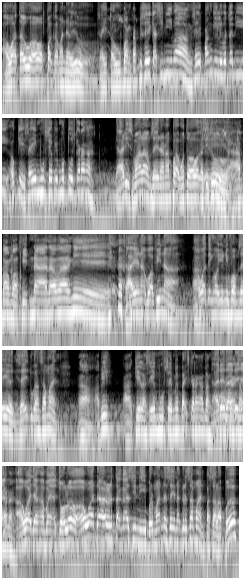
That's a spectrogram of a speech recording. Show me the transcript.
Awak tahu awak park kat mana tu? Saya tahu bang Tapi saya kat sini bang Saya panggil daripada tadi Okey saya move saya punya motor sekarang ah. Dari semalam saya dah nampak motor awak kat situ. Eh, abang buat fitnah tau bang ni Saya nak buat fina. Awak tengok uniform saya ni. Saya tukang saman. ha, Habis Ah, okay lah saya move saya main bike sekarang abang. Tak ada, Ah, tak ada. Jangan, lah. awak jangan banyak colok. Awak dah letak kat sini. Bermakna saya nak kena saman. Pasal apa?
